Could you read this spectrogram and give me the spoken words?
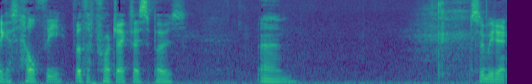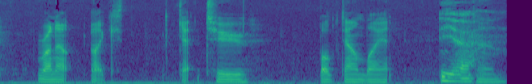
I guess healthy for the project I suppose. Um so we don't run out like get too bogged down by it. yeah. Um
